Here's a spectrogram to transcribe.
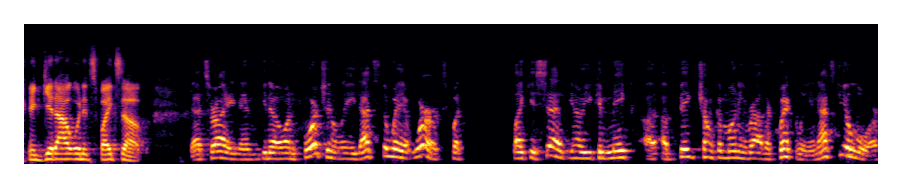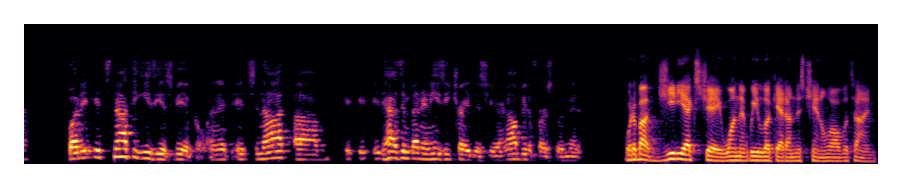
and get out when it spikes up. That's right. And, you know, unfortunately, that's the way it works. But like you said, you know, you can make a, a big chunk of money rather quickly. And that's the allure but it, it's not the easiest vehicle, and it's it's not. Um, it, it hasn't been an easy trade this year, and I'll be the first to admit it. What about GDXJ, one that we look at on this channel all the time?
